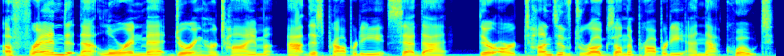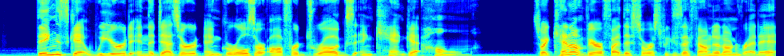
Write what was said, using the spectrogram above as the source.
a friend that Lauren met during her time at this property said that there are tons of drugs on the property, and that quote, things get weird in the desert and girls are offered drugs and can't get home. So I cannot verify this source because I found it on Reddit.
